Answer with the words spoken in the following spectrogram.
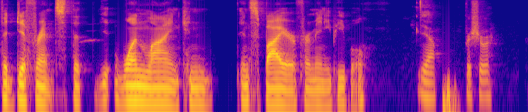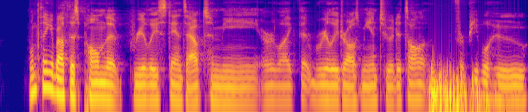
the difference that one line can inspire for many people. Yeah, for sure. One thing about this poem that really stands out to me, or like that really draws me into it, it's all for people who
